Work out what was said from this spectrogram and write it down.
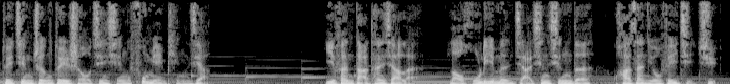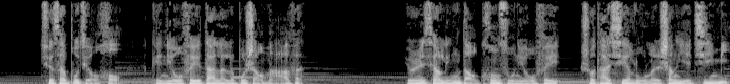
对竞争对手进行负面评价。一番打探下来，老狐狸们假惺惺地夸赞牛飞几句，却在不久后给牛飞带来了不少麻烦。有人向领导控诉牛飞，说他泄露了商业机密，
